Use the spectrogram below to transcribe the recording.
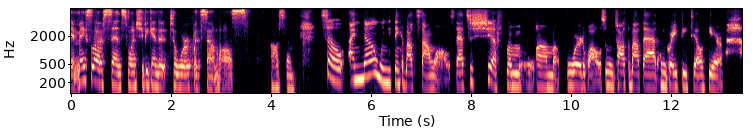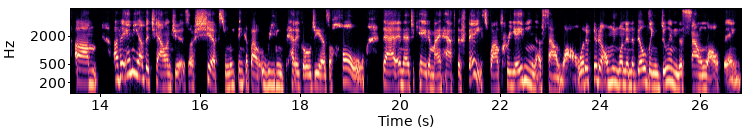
it makes a lot of sense once you begin to, to work with sound walls. Awesome. So I know when you think about sound walls, that's a shift from um, word walls. And we talked about that in great detail here. Um, are there any other challenges or shifts when we think about reading pedagogy as a whole that an educator might have to face while creating a sound wall? What if they're the only one in the building doing the sound wall thing?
